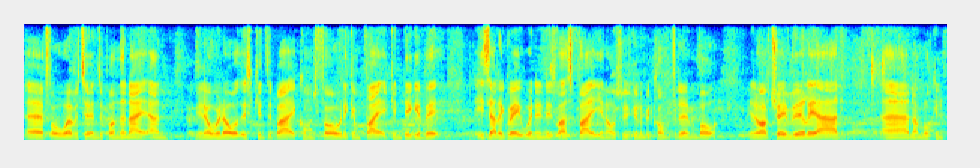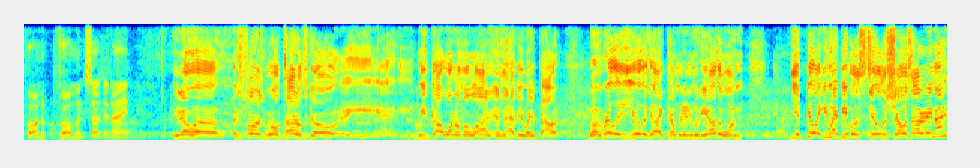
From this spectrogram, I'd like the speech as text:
uh, for whoever turns up on the night, and you know, we know what this kid's about. He comes forward, he can fight, he can dig a bit. He's had a great win in his last fight, you know, so he's going to be confident. But you know, I've trained really hard, and I'm looking to put on a performance Saturday night. You know, uh, as far as world titles go, we've got one on the line in the heavyweight bout, but really, you're the guy coming in with the other one. You feel like you might be able to steal the show Saturday night?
